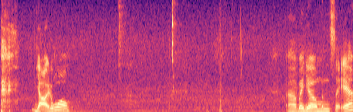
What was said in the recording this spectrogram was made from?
Giỏi đúng không? À, bây giờ mình sẽ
